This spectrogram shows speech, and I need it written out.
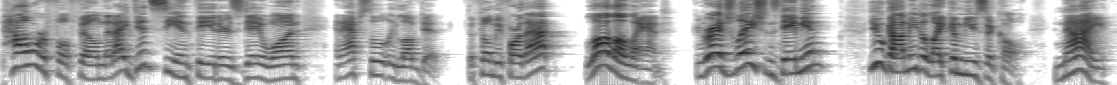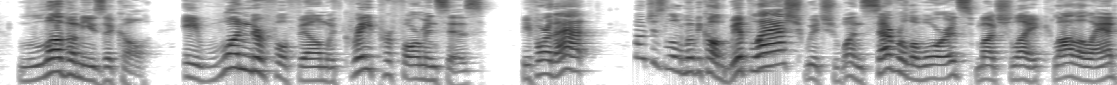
powerful film that I did see in theaters day one and absolutely loved it. The film before that, La La Land. Congratulations, Damien! You got me to like a musical. I love a musical a wonderful film with great performances. Before that, oh, just a little movie called Whiplash, which won several awards, much like La La Land,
